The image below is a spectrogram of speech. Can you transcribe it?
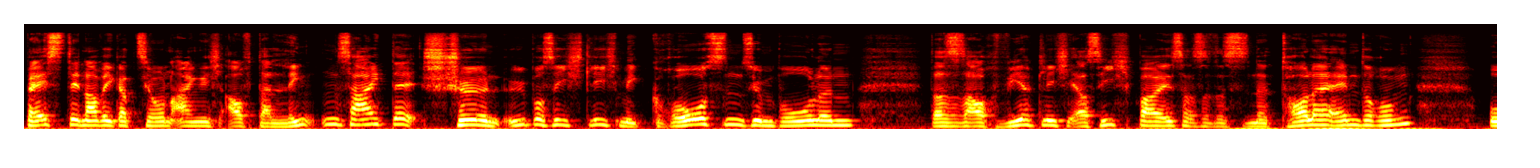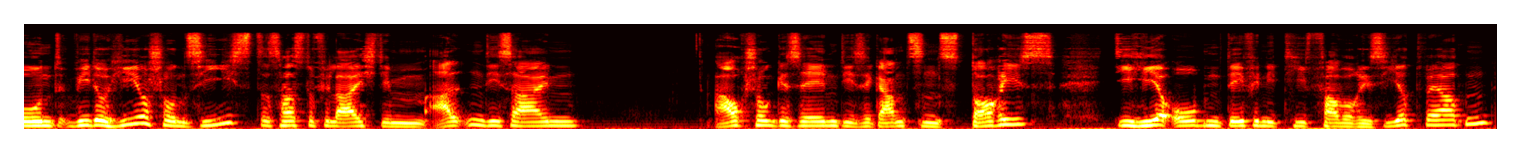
beste Navigation eigentlich auf der linken Seite. Schön übersichtlich mit großen Symbolen, dass es auch wirklich ersichtbar ist. Also das ist eine tolle Änderung. Und wie du hier schon siehst, das hast du vielleicht im alten Design auch schon gesehen, diese ganzen Stories, die hier oben definitiv favorisiert werden,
